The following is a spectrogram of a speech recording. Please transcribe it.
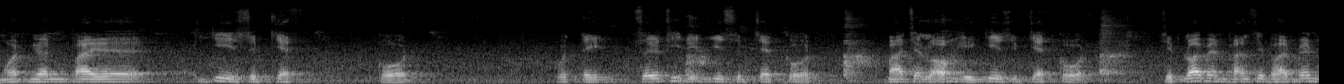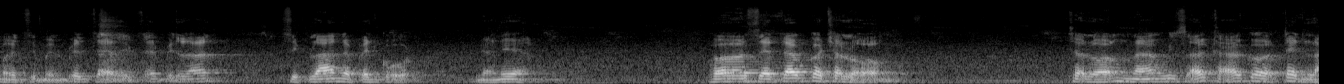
หมดเงินไป ยี่สิบเจ็ดโกดกุฏิซื้อที่ดินยี่สิบเจ็ดโกดมาฉลองอีกยี่สิบเจ็ดโกดสิบร้อยเป็นพันสิบพันเป็นหมื่นสิบหมื่นเป็นแสนสิบแสนเป็นล้านสิบล้านน่ะเป็นโกดอย่างนี้พอเสร็จแล้วก็ฉลอง ฉลองนางวิสาขาก็เต้นล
